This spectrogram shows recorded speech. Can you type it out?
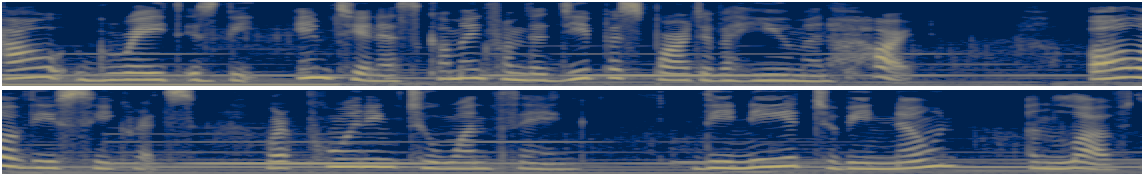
How great is the emptiness coming from the deepest part of a human heart! All of these secrets were pointing to one thing the need to be known and loved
